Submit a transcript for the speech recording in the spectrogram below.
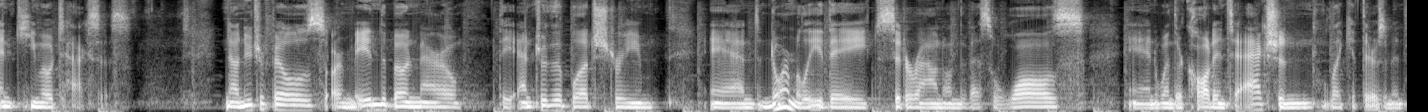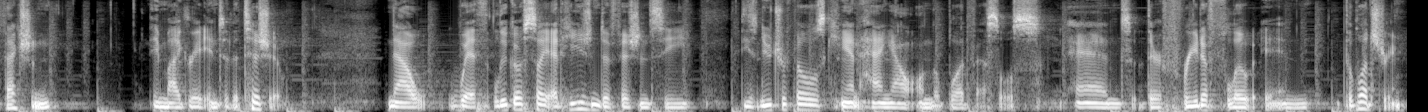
and chemotaxis. Now, neutrophils are made in the bone marrow, they enter the bloodstream, and normally they sit around on the vessel walls. And when they're called into action, like if there's an infection, they migrate into the tissue. Now, with leukocyte adhesion deficiency, these neutrophils can't hang out on the blood vessels and they're free to float in the bloodstream.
